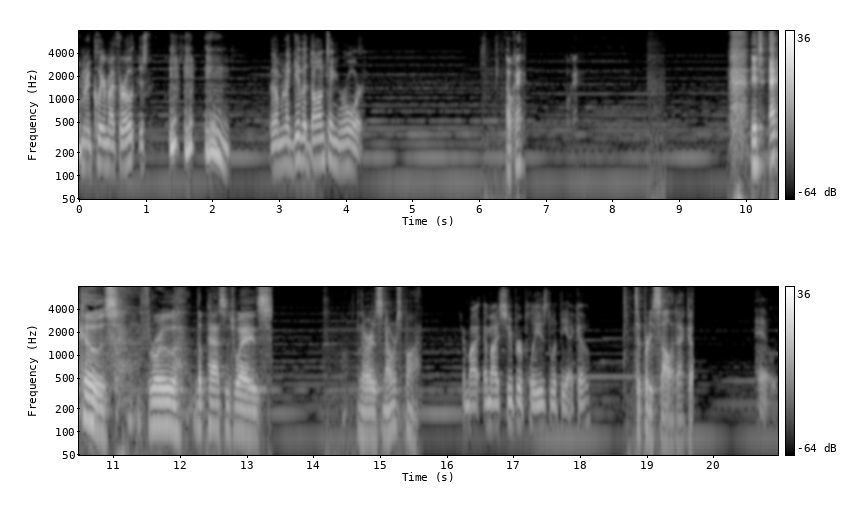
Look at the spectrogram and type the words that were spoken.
I'm gonna clear my throat. Just, I'm gonna give a daunting roar. Okay. Okay. It echoes through the passageways. There is no response. Am I am I super pleased with the echo? It's a pretty solid echo. Hell.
